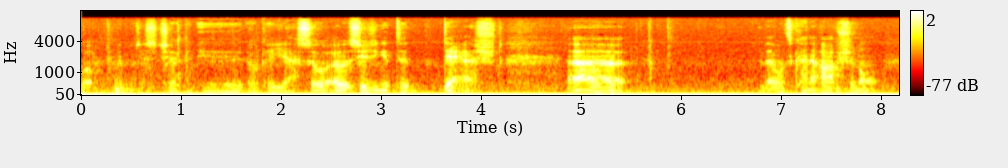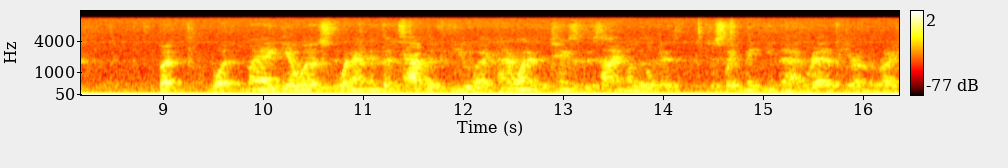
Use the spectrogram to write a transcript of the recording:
well, let me just check it. Okay, yeah, so I was changing it to dashed. Uh, that one's kind of optional. But what my idea was, when I'm in the tablet view, I kind of wanted to change the design a little bit, just like making that red appear on the right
